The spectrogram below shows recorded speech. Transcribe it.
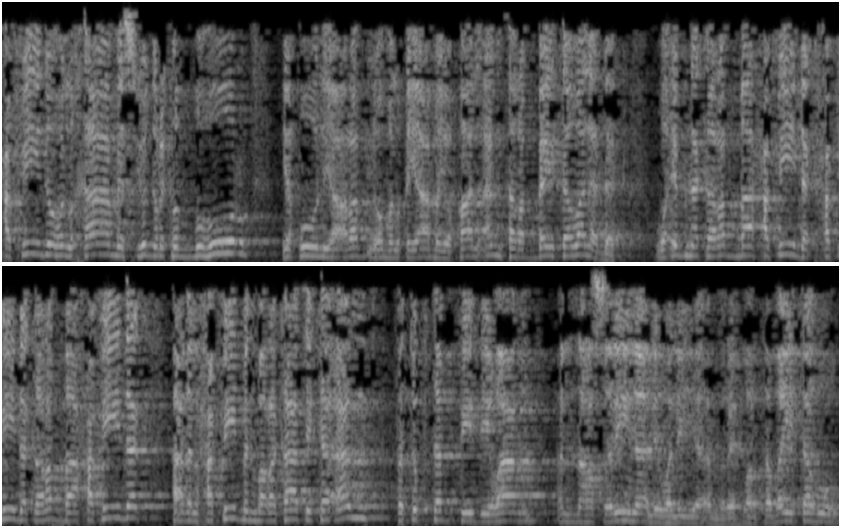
حفيده الخامس يدرك الظهور. يقول يا رب يوم القيامة يقال أنت ربيت ولدك. وابنك ربى حفيدك حفيدك ربى حفيدك. هذا الحفيد من بركاتك أنت فتكتب في ديوان الناصرين لولي أمره. وارتضيته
